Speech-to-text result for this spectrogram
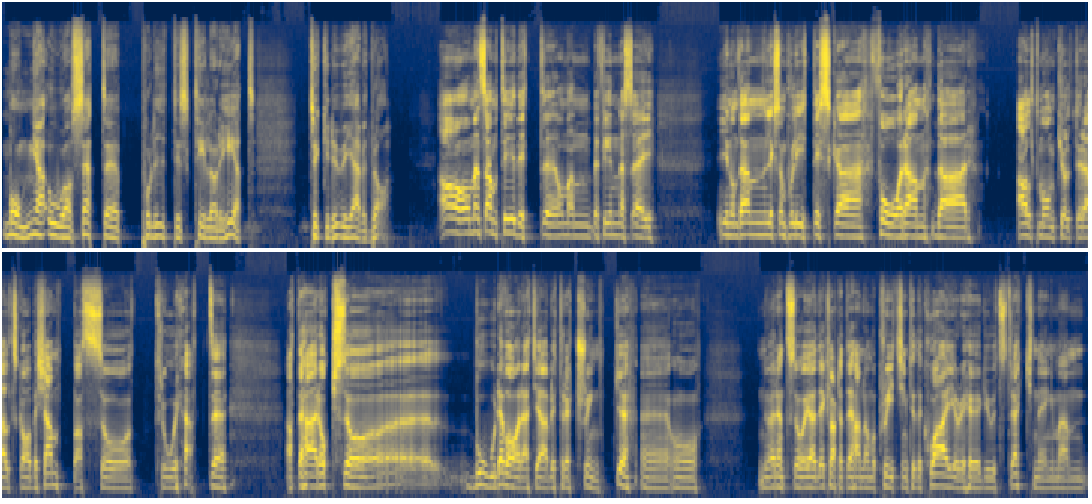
många oavsett eh, politisk tillhörighet tycker du är jävligt bra. Ja, men samtidigt eh, om man befinner sig inom den liksom politiska fåran där allt mångkulturellt ska bekämpas så tror jag att, eh, att det här också eh, borde vara ett jävligt rätt skynke. Eh, och nu är det inte så, ja, det är klart att det handlar om att preaching to the choir i hög utsträckning, men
